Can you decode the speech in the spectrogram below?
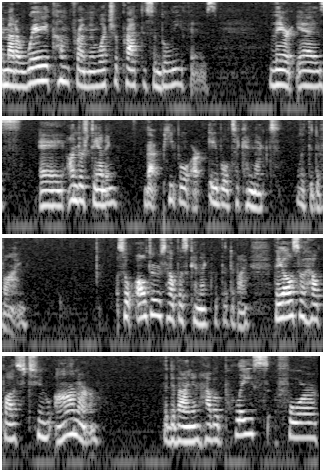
No matter where you come from and what your practice and belief is, there is a understanding that people are able to connect with the divine. So altars help us connect with the divine. They also help us to honor the divine and have a place for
